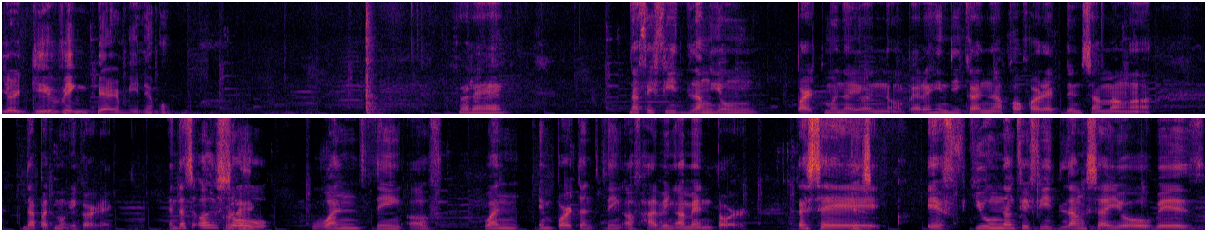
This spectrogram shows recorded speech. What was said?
you're giving bare minimum. Correct. Nafe-feed lang yung part mo na yun, no? Pero hindi ka nako-correct dun sa mga dapat mong i-correct. And that's also one thing of, one important thing of having a mentor. Kasi, if yung nagfe-feed lang sa'yo with,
